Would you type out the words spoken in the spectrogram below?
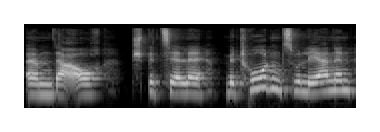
ähm, da auch spezielle Methoden zu lernen.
